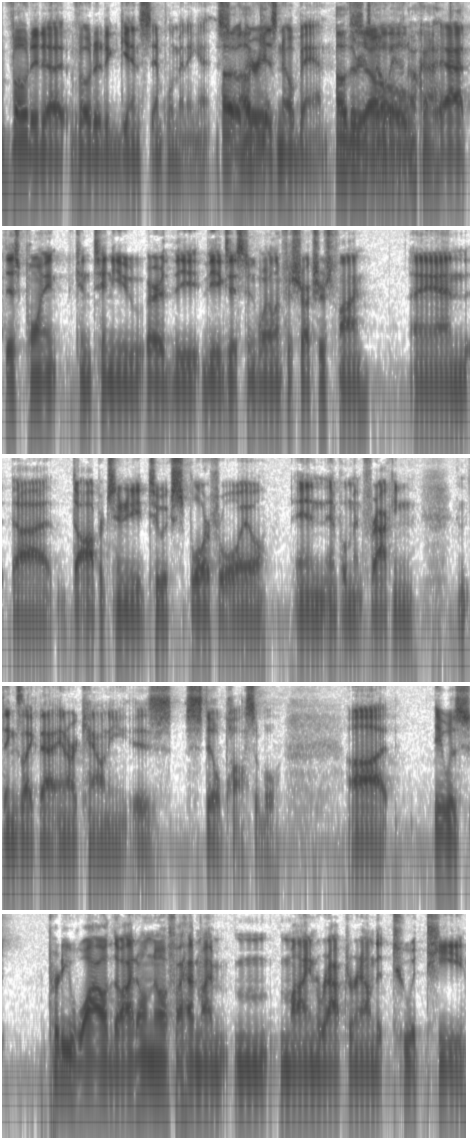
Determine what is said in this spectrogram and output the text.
voted uh, voted against implementing it. So Oh, there okay. is no ban. Oh, there is no ban. Okay. At this point, continue or the the existing oil infrastructure is fine, and uh, the opportunity to explore for oil and implement fracking and things like that in our county is still possible. Uh, it was pretty wild though. I don't know if I had my m- mind wrapped around it to a T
